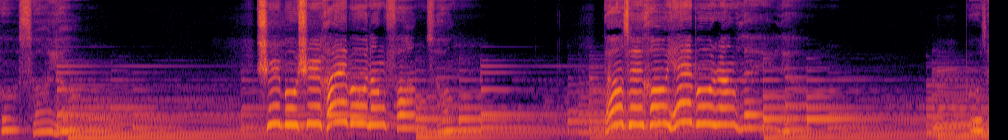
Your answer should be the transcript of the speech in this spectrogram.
无所有是不是还不能放纵？到最后也不让泪流。不再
